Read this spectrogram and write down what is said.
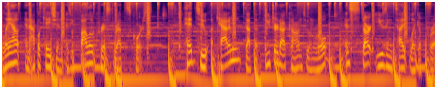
layout, and application as you follow Chris throughout this course. Head to academy.thefuture.com to enroll and start using type like a pro.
